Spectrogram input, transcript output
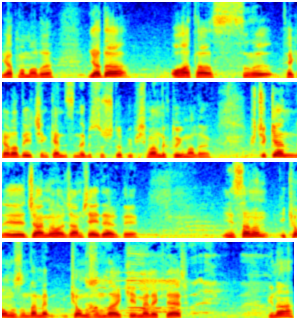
yapmamalı ya da o hatasını tekrarladığı için kendisinde bir suçluluk, bir pişmanlık duymalı. Küçükken e, cami hocam şey derdi. İnsanın iki omuzunda iki omuzundaki melekler günah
